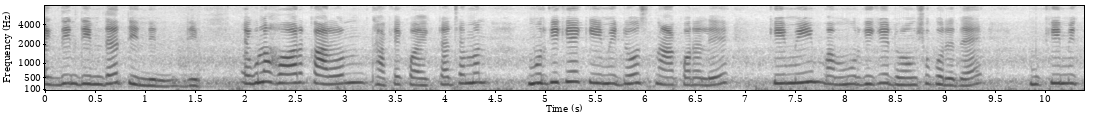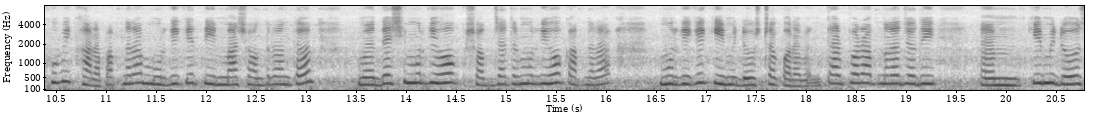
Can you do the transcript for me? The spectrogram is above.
একদিন ডিম দেয় তিন দিন ডিম। এগুলো হওয়ার কারণ থাকে কয়েকটা। যেমন মুরগিকে কিমি ডোজ না করালে কিমি মুরগিকে ধ্বংস করে দেয়। কিমি খুবই খারাপ। আপনারা মুরগিকে তিন মাস অন্তর অন্তর দেশি মুরগি হোক, সব জাতের মুরগি হোক, আপনারা মুরগিকে কিমি ডোজটা করাবেন। তারপর আপনারা যদি কিমি ডোজ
